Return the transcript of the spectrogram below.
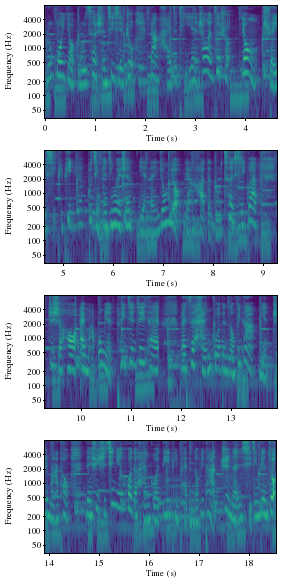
如果有如厕神器协助，让孩子体验上完厕所用水洗屁屁。不仅干净卫生，也能拥有良好的如厕习惯。这时候，艾玛不免推荐这一台来自韩国的 Novita 免治马桶，连续十七年获得韩国第一品牌的 Novita 智能洗净便座。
